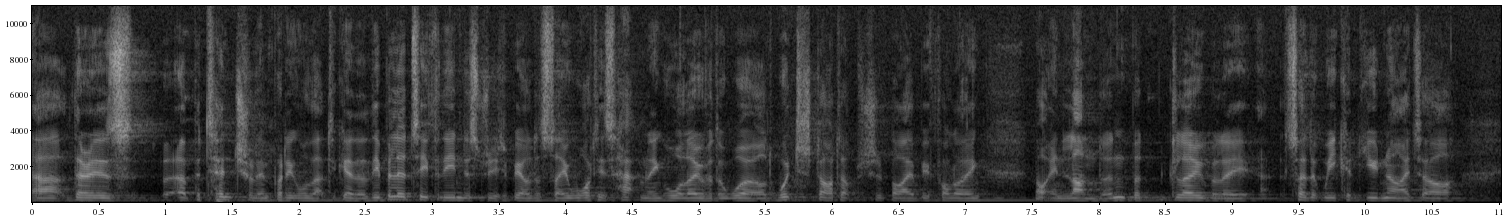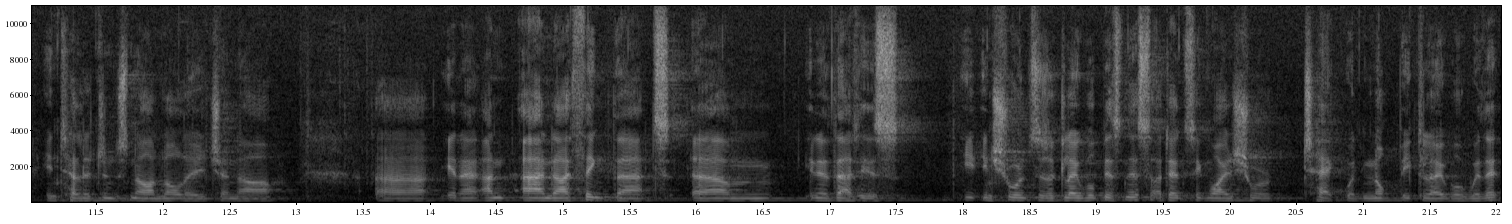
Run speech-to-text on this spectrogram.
uh, there is a potential in putting all that together. The ability for the industry to be able to say what is happening all over the world, which startups should I be following, not in London, but globally, so that we could unite our intelligence and our knowledge and our, uh, you know, and, and I think that, um, you know, that is, insurance is a global business. I don't think why insure tech would not be global with it.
